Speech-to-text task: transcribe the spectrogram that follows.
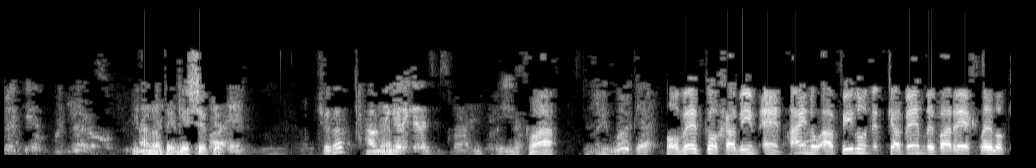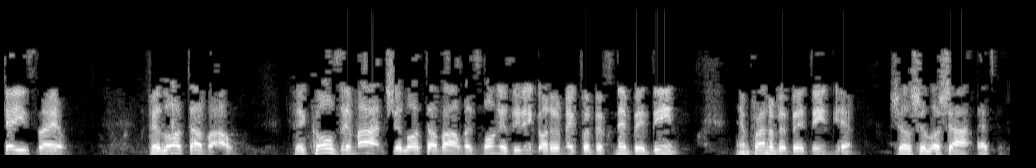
I don't think he should it. How are you going to get us Ismail? מה? עובד כוכבים אין. היינו, אפילו נתכוון לברך לאלוקי ישראל. ולא טבל. וכל זמן שלא טבל, as long as he didn't go to the mikveh בפני בית דין, in front of a בית דין, yeah, של שלושה, that's good.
